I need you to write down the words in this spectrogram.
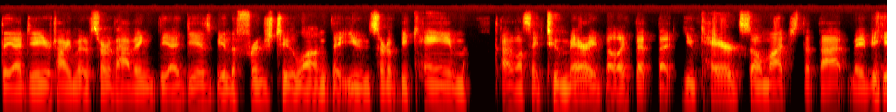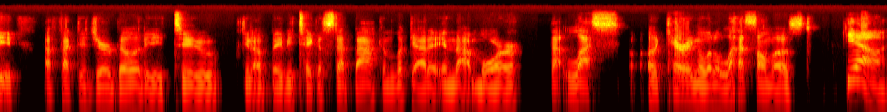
the idea you're talking about of sort of having the ideas be in the fridge too long that you sort of became I don't want to say too married, but like that that you cared so much that that maybe affected your ability to you know maybe take a step back and look at it in that more that less uh, caring a little less almost Yeah,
